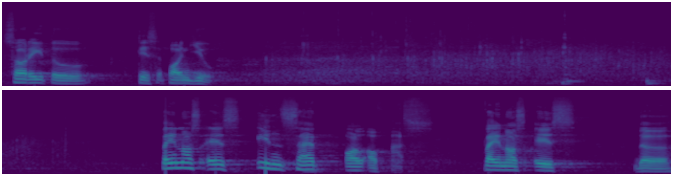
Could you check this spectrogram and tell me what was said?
Sorry to disappoint you. Thanos is inside all of us. Thanos is the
